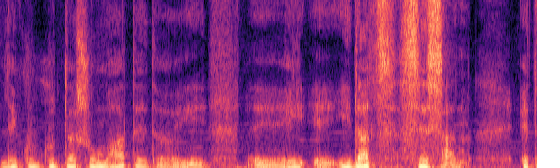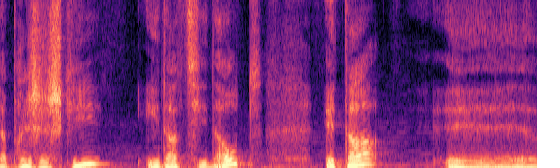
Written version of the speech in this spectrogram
lekukutasun bat, eta e, e, idatz zezan. Eta preseski idatzi daut, eta e,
